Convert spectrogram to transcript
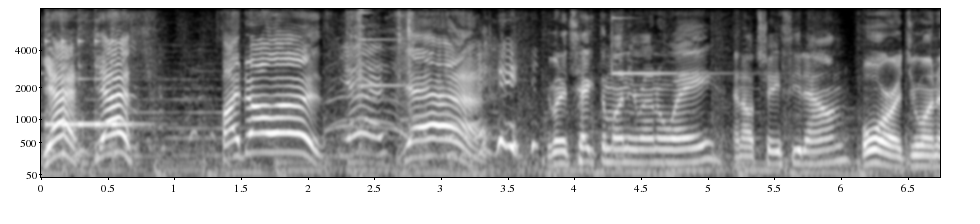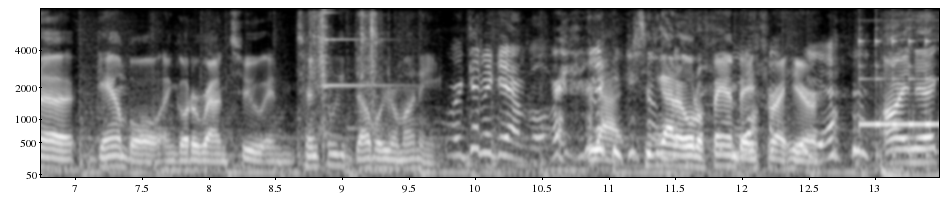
Yes, yes! Five dollars! Yes. Yeah! you wanna take the money, run away, and I'll chase you down? Or do you wanna gamble and go to round two and potentially double your money? We're gonna gamble. We're gonna Yeah, gamble. she's got a little fan base right here. Yeah. All right, Nick,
